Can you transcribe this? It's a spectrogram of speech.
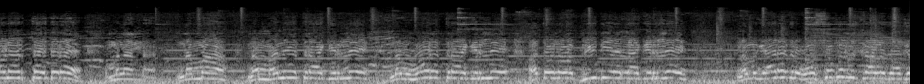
ಓಡಾಡ್ತಾ ಇದ್ದಾರೆ ನಮ್ಮ ನಮ್ಮ ಮನೆ ಹತ್ರ ಆಗಿರ್ಲಿ, ನಮ್ಮ ಊರ ಹತ್ರ ಆಗಿರ್ಲಿ, ಅಥವಾ ನಮ್ಮ ಬೀದಿಯಲ್ಲಾಗಿರ್ಲಿ, ನಮ್ಗೆ ಯಾರಾದ್ರೂ ಹೊಸಬರು ಕಾಣದಾಗ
